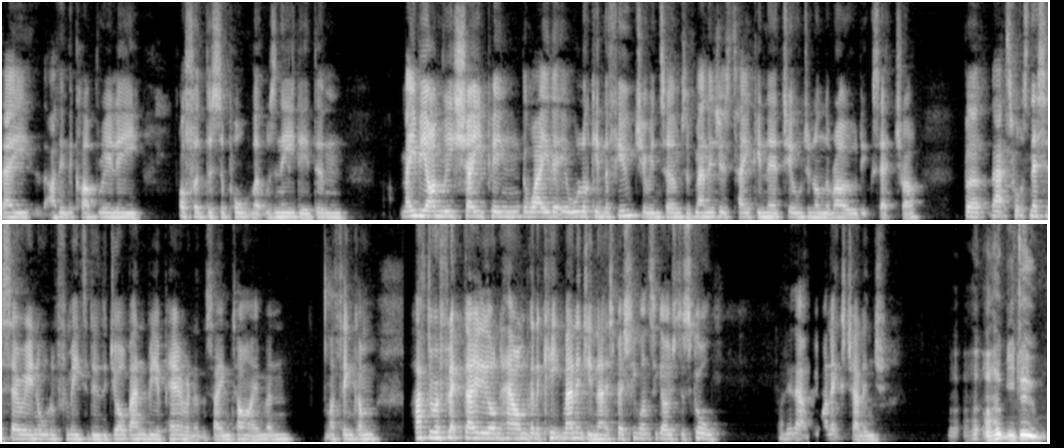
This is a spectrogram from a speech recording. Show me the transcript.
they I think the club really offered the support that was needed, and maybe I'm reshaping the way that it will look in the future in terms of managers taking their children on the road, etc but that's what's necessary in order for me to do the job and be a parent at the same time. And I think I'm I have to reflect daily on how I'm going to keep managing that, especially once he goes to school. I think that will be my next challenge. I hope you do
